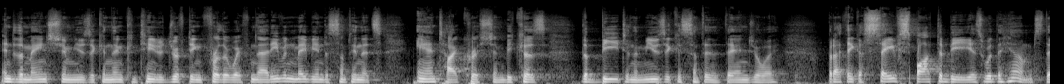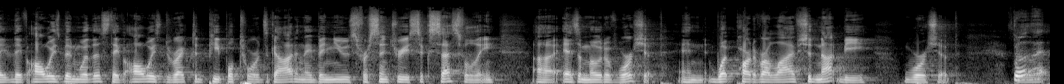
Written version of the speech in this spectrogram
into the mainstream music and then continue to drifting further away from that, even maybe into something that's anti Christian because the beat and the music is something that they enjoy. But I think a safe spot to be is with the hymns. They, they've always been with us. They've always directed people towards God, and they've been used for centuries successfully uh, as a mode of worship. And what part of our lives should not be worship? Well,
